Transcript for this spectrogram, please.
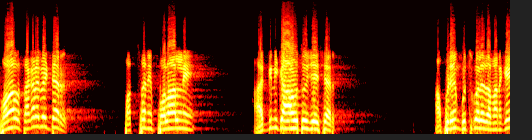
పొలాలు తగలబెట్టారు. పచ్చని పొలాల్ని అగ్నికి ఆహుతూ చేశారు. అప్పుడేం గుచ్చుకోలేదా మనకి?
